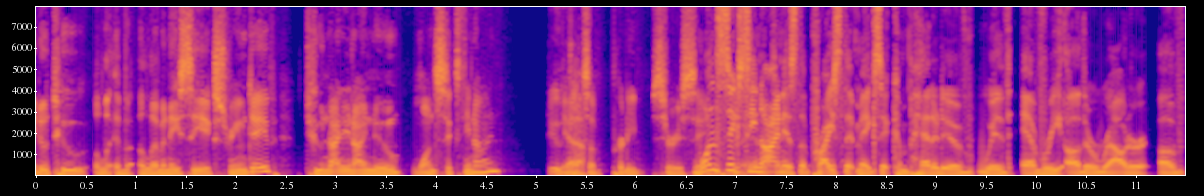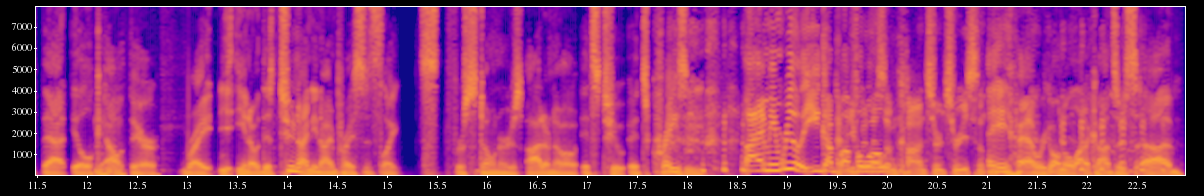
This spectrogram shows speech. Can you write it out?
802 11AC Extreme, Dave, 299 new, 169. Dude, yeah. that's a pretty serious savings. 169 is the price that makes it competitive with every other router of that ilk mm-hmm. out there, right? You know, this 299 price is like for stoners. I don't know. It's too. It's crazy. I mean, really, you got Have Buffalo. You some concerts recently. Yeah, we're going to a lot of concerts. Um,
